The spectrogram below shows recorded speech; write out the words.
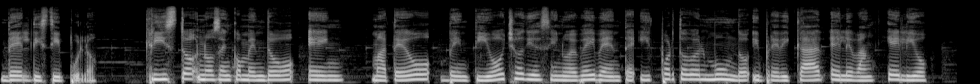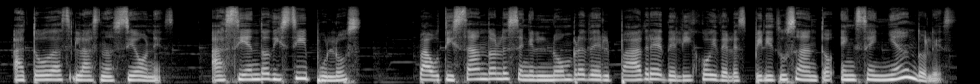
del discípulo. Cristo nos encomendó en Mateo 28, 19 y 20, id por todo el mundo y predicad el Evangelio a todas las naciones, haciendo discípulos bautizándoles en el nombre del Padre, del Hijo y del Espíritu Santo, enseñándoles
